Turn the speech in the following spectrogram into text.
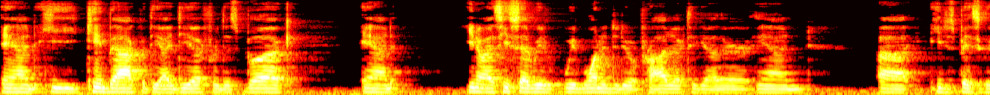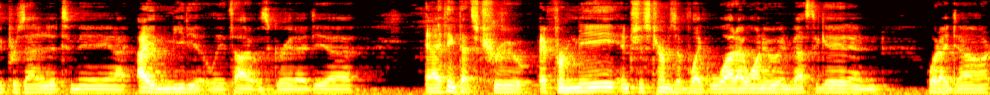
and he came back with the idea for this book. And you know, as he said, we we wanted to do a project together, and uh, he just basically presented it to me, and I, I immediately thought it was a great idea and I think that's true for me in just terms of like what I want to investigate and what I don't.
